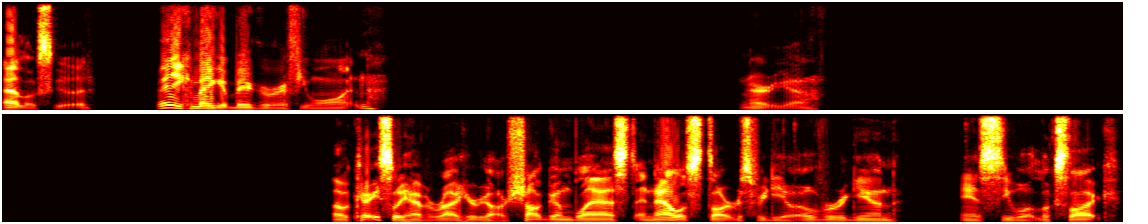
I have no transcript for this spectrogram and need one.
That looks good. Maybe you can make it bigger if you want. There we go. Okay, so we have it right here. We got our shotgun blast. And now let's start this video over again and see what it looks like.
